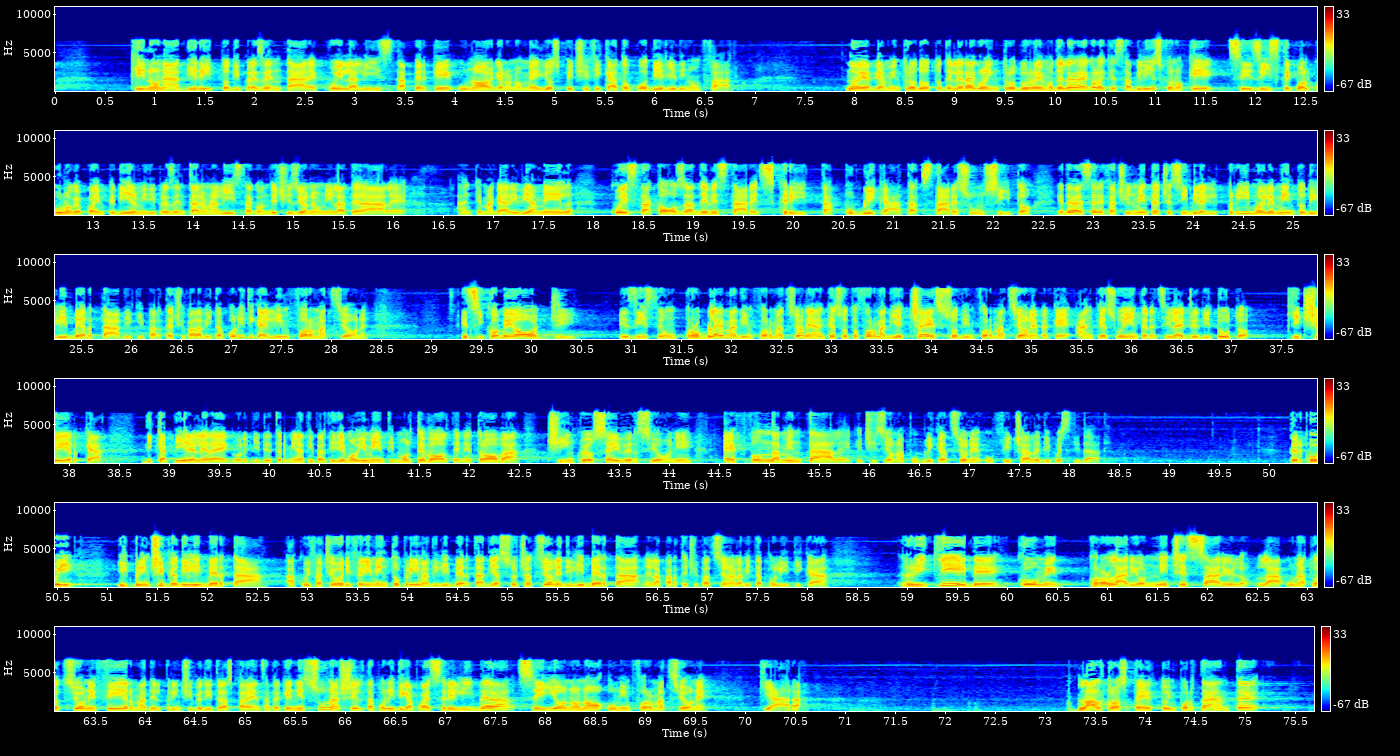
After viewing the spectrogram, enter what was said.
che non ha diritto di presentare quella lista perché un organo non meglio specificato può dirgli di non farlo. Noi abbiamo introdotto delle regole, introdurremo delle regole che stabiliscono che se esiste qualcuno che può impedirmi di presentare una lista con decisione unilaterale, anche magari via mail, questa cosa deve stare scritta, pubblicata, stare su un sito e deve essere facilmente accessibile. Il primo elemento di libertà di chi partecipa alla vita politica è l'informazione. E siccome oggi esiste un problema di informazione anche sotto forma di eccesso di informazione, perché anche su internet si legge di tutto, chi cerca di capire le regole di determinati partiti e movimenti molte volte ne trova cinque o sei versioni, è fondamentale che ci sia una pubblicazione ufficiale di questi dati. Per cui il principio di libertà a cui facevo riferimento prima, di libertà di associazione, di libertà nella partecipazione alla vita politica, richiede come corollario necessario un'attuazione ferma del principio di trasparenza, perché nessuna scelta politica può essere libera se io non ho un'informazione chiara. L'altro aspetto importante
